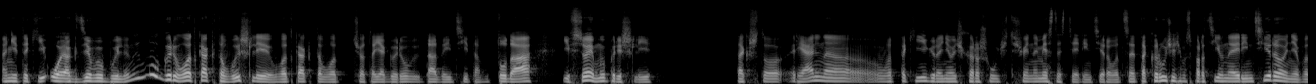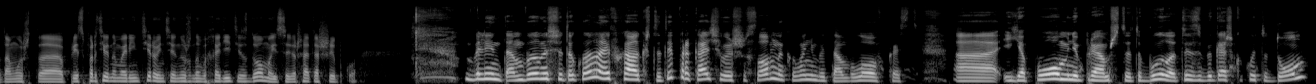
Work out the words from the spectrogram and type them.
Они такие, ой, а где вы были? Ну, ну говорю, вот как-то вышли, вот как-то вот что-то, я говорю, надо идти там туда, и все, и мы пришли. Так что реально э, вот такие игры, они очень хорошо учат еще и на местности ориентироваться. Это круче, чем спортивное ориентирование, потому что при спортивном ориентировании тебе нужно выходить из дома и совершать ошибку. Блин, там был еще такой лайфхак, что ты прокачиваешь условно кого-нибудь там ловкость. А, и я помню прям, что это было. Ты забегаешь в какой-то дом,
